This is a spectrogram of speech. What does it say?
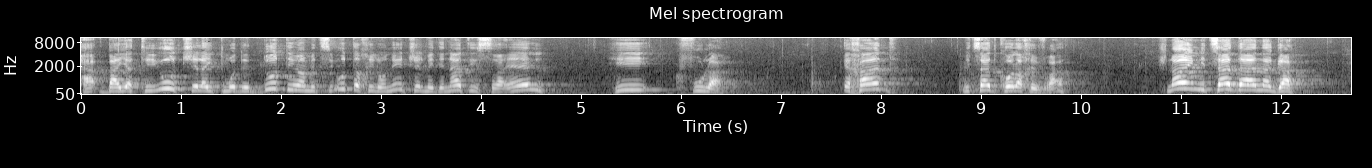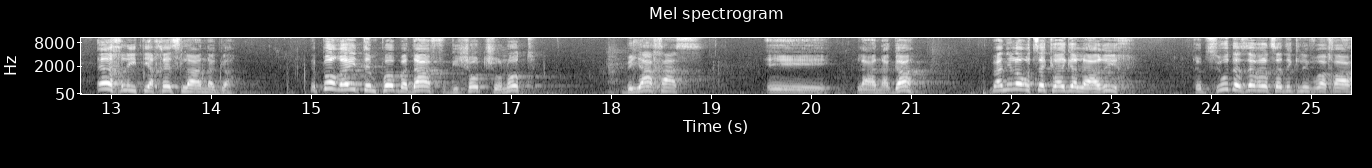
הבעייתיות של ההתמודדות עם המציאות החילונית של מדינת ישראל היא כפולה. אחד, מצד כל החברה, שניים, מצד ההנהגה. איך להתייחס להנהגה. ופה ראיתם פה בדף גישות שונות ביחס אה, להנהגה, ואני לא רוצה כרגע להעריך. רב ציודה זכר צדיק לברכה,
